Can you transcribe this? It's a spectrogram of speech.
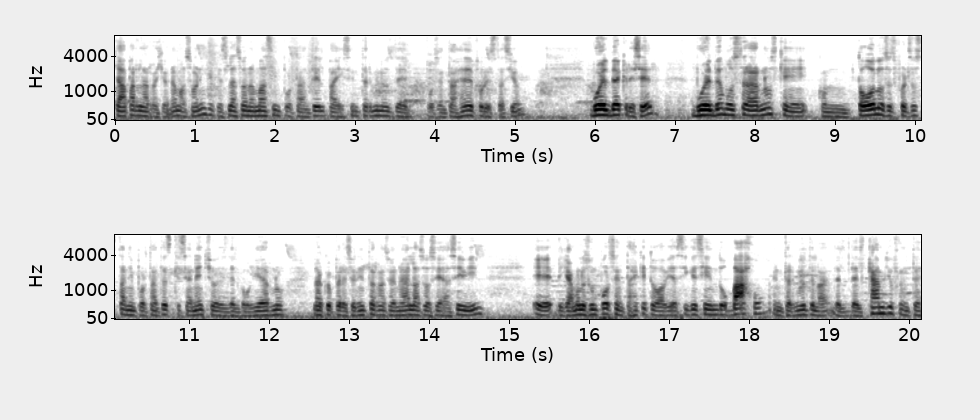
ya para la región amazónica, que es la zona más importante del país en términos de porcentaje de deforestación, vuelve a crecer, vuelve a mostrarnos que con todos los esfuerzos tan importantes que se han hecho desde el gobierno, la cooperación internacional, la sociedad civil, eh, digámoslo, es un porcentaje que todavía sigue siendo bajo en términos del, del cambio frente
